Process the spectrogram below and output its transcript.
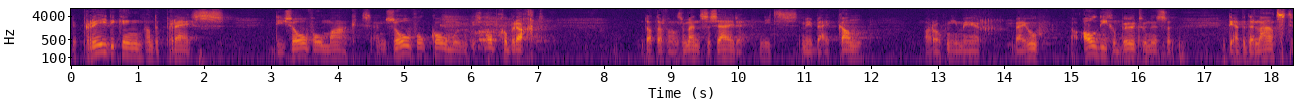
De prediking van de prijs die zo volmaakt en zo volkomen is opgebracht, dat er van zijn mensen zijde niets meer bij kan, maar ook niet meer bij hoeft. Nou, al die gebeurtenissen, die hebben de laatste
